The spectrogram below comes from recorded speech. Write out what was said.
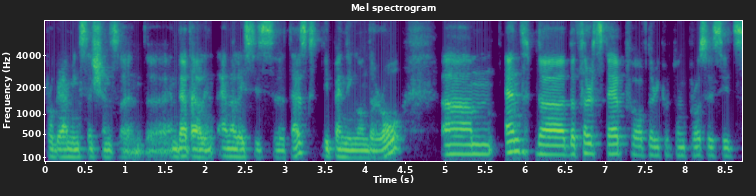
programming sessions, and uh, and data analysis tasks depending on the role. Um, and the, the third step of the recruitment process it's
